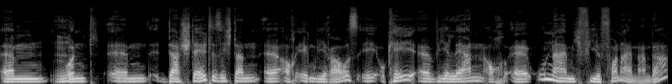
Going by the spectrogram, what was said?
Ähm, mhm. Und ähm, da stellte sich dann äh, auch irgendwie raus, eh, okay, äh, wir lernen auch äh, unheimlich viel voneinander.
